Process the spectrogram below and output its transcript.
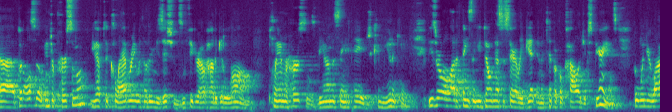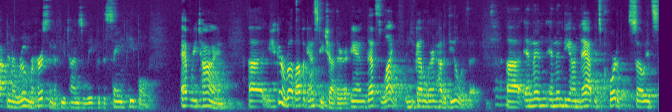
uh, but also interpersonal. You have to collaborate with other musicians and figure out how to get along plan rehearsals, be on the same page, communicate. These are all a lot of things that you don't necessarily get in a typical college experience, but when you're locked in a room rehearsing a few times a week with the same people every time, uh, you're going to rub up against each other, and that's life, and you've got to learn how to deal with it. Uh, and then, and then beyond that, it's portable. So it's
